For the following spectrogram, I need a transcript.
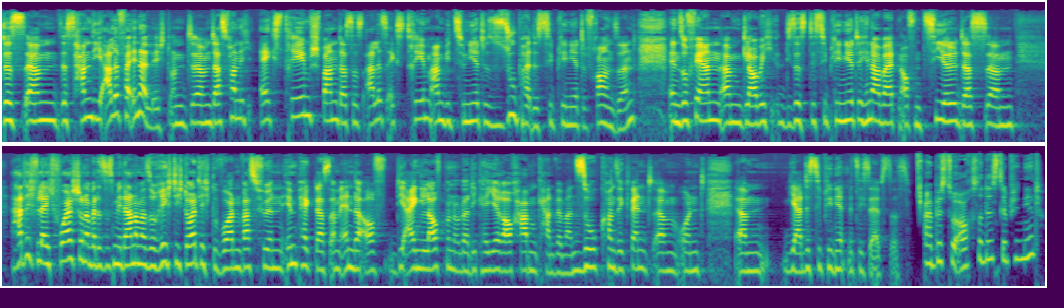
das, ähm, das haben die alle verinnerlicht und ähm, das fand ich extrem spannend, dass das alles extrem ambitioniert ambitionierte, super disziplinierte Frauen sind. Insofern ähm, glaube ich, dieses disziplinierte Hinarbeiten auf ein Ziel, das ähm, hatte ich vielleicht vorher schon, aber das ist mir da nochmal so richtig deutlich geworden, was für einen Impact das am Ende auf die eigene Laufbahn oder die Karriere auch haben kann, wenn man so konsequent ähm, und ähm, ja diszipliniert mit sich selbst ist. Aber bist du auch so diszipliniert?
